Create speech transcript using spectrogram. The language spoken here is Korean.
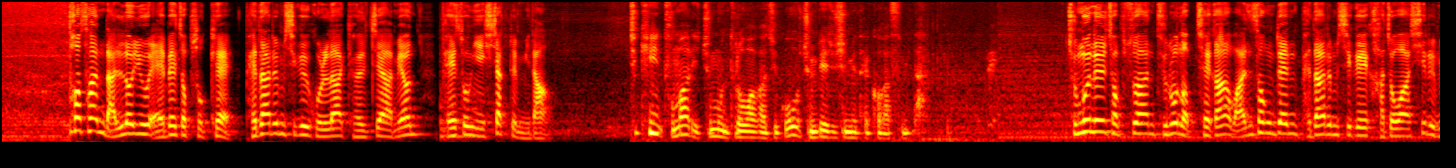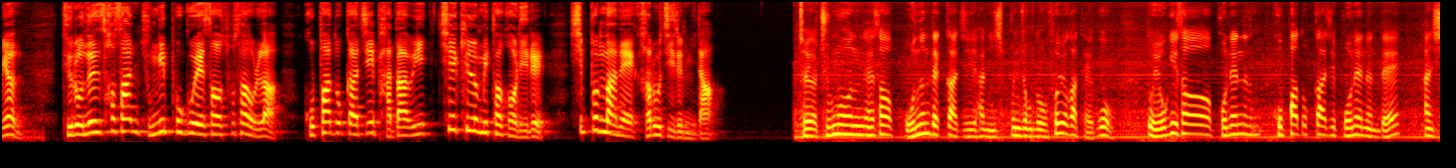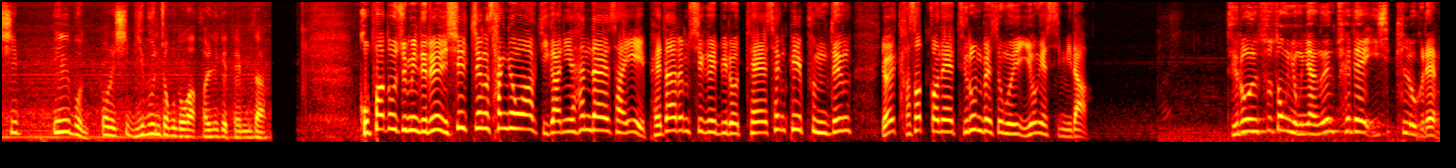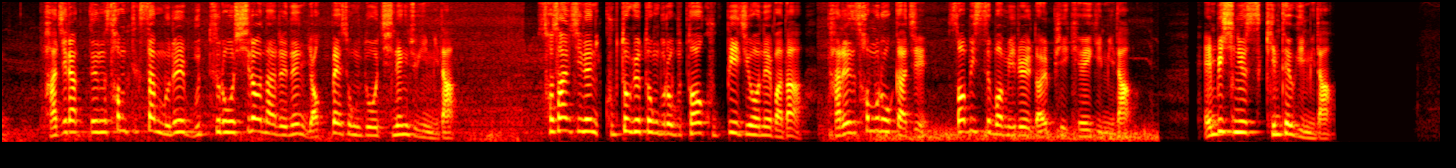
서산 날러유 앱에 접속해 배달 음식을 골라 결제하면 배송이 시작됩니다. 치킨 두 마리 주문 들어와가지고 준비해 주시면 될 것 같습니다. 주문을 접수한 드론 업체가 완성된 배달 음식을 가져와 실으면 드론은 서산 중리포구에서 솟아올라 고파도까지 바다 위 7km 거리를 10분 만에 가로지릅니다. 저희가 주문해서 오는 데까지 한 20분 정도 소요가 되고 또 여기서 보내는 고파도까지 보내는데 한 11분 또는 12분 정도가 걸리게 됩니다. 고파도 주민들은 실증 상용화 기간인 한 달 사이 배달 음식을 비롯해 생필품 등 15건의 드론 배송을 이용했습니다. 드론 수송 용량은 최대 20kg, 바지락 등 섬 특산물을 무트로 실어 나르는 역배송도 진행 중입니다. 서산시는 국토교통부로부터 국비 지원을 받아 다른 섬으로까지 서비스 범위를 넓힐 계획입니다. MBC 뉴스 김태욱입니다.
